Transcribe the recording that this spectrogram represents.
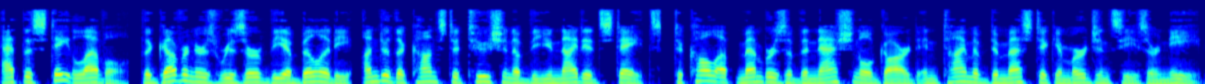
At the state level, the governors reserve the ability, under the Constitution of the United States, to call up members of the National Guard in time of domestic emergencies or need.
